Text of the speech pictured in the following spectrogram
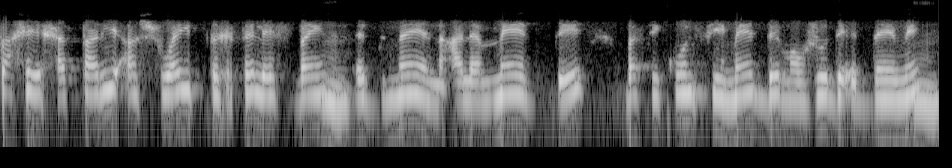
صحيح الطريقة شوي بتختلف بين م. ادمان على مادة بس يكون في مادة موجودة قدامي م.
